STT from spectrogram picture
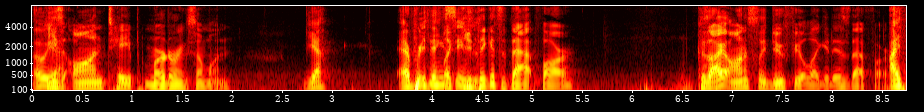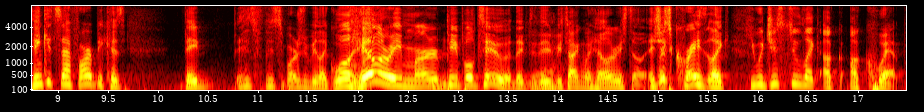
Oh, He's yeah. on tape murdering someone. Yeah, everything. Like, do you think it's that far? Because I honestly do feel like it is that far. I think it's that far because they his, his supporters would be like, "Well, Hillary Mm-hmm. murdered people too." They'd, they'd be talking about Hillary still. It's just crazy. Like he would just do like a, a quip.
